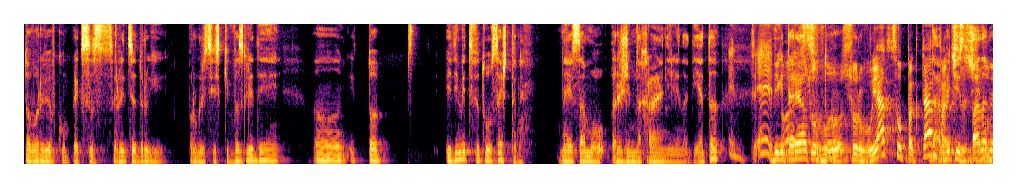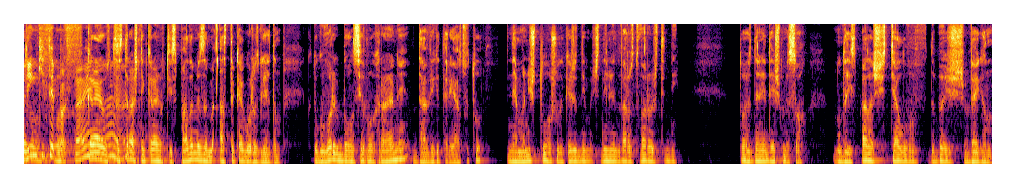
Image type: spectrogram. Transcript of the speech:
то върви в комплекс с редица други прогресистски възгледи. И то е един вид светоусещане не е само режим на хранене или на диета. Е, е, Вегетарианството... Е суровоядство, пък там, да, пък вече с животинките, в, пък. В, в крайности, а, страшни крайности спадаме. За, аз така го разглеждам. Като говорих балансирано хранене, да, вегетарианството, няма нищо лошо да кажа да имаш един или два разтоварващи дни. Тоест да не ядеш месо. Но да изпадаш изцяло в да бъдеш веган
